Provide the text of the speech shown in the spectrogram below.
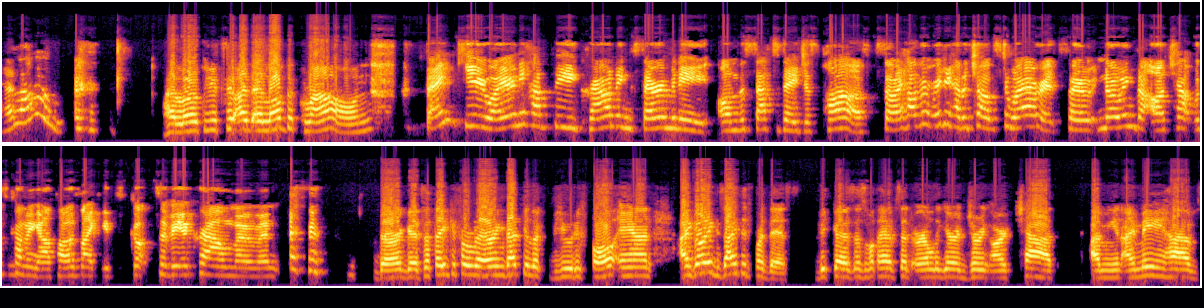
hello. Hello love you too. I, I love the crown. Thank you. I only had the crowning ceremony on the Saturday just past, so I haven't really had a chance to wear it. So, knowing that our chat was coming up, I was like, it's got to be a crown moment. Very good. So, thank you for wearing that. You look beautiful. And I'm very excited for this because, as what I have said earlier during our chat, I mean, I may have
